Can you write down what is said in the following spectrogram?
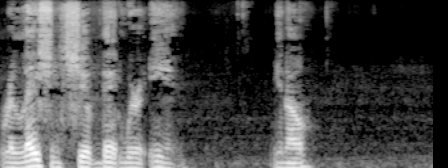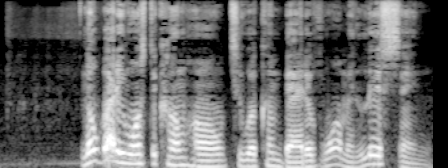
relationship that we're in, you know? Nobody wants to come home to a combative woman. Listen.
